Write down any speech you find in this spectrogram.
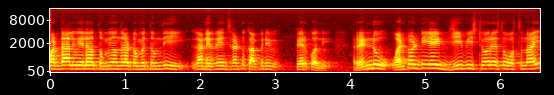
పద్నాలుగు వేల తొమ్మిది వందల తొంభై తొమ్మిదిగా నిర్ణయించినట్టు కంపెనీ పేర్కొంది. రెండు వన్ ట్వంటీ ఎయిట్ జీబీ స్టోరేజ్తో వస్తున్నాయి.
